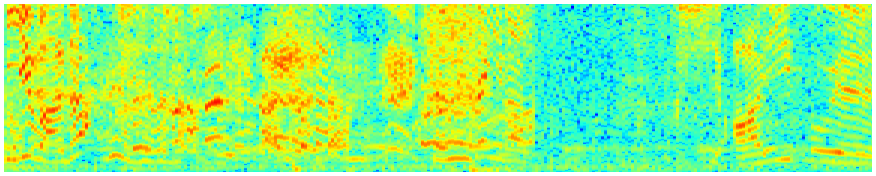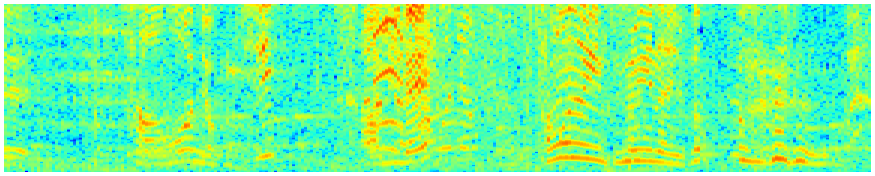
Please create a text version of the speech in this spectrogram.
이게 맞아? 혹시 아이브의 장원영 씨? 아니네? 장원영이 두 명이나 있어?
